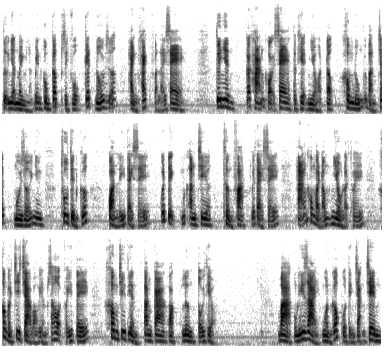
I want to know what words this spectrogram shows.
tự nhận mình là bên cung cấp dịch vụ kết nối giữa hành khách và lái xe. Tuy nhiên, các hãng gọi xe thực hiện nhiều hoạt động không đúng với bản chất môi giới như thu tiền cước, quản lý tài xế, quyết định mức ăn chia, thưởng phạt với tài xế, hãng không phải đóng nhiều loại thuế, không phải chi trả bảo hiểm xã hội và y tế, không chi tiền tăng ca hoặc lương tối thiểu. Bà cũng lý giải nguồn gốc của tình trạng trên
